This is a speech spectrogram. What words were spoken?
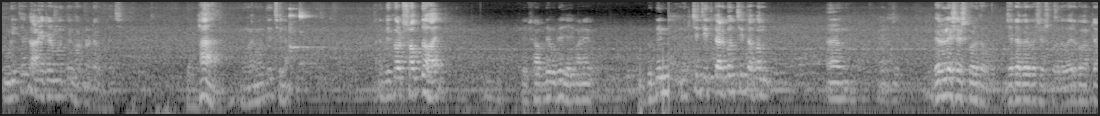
কুড়ি থেকে আড়াইটার মধ্যে ঘটনাটা ঘটেছে। হ্যাঁ ঘুমের মধ্যে ছিলাম। মানে বিকট শব্দ হয়। সেই শব্দে উঠে যাই মানে দুদিন উঠছি, চিৎকার করছি, তখন বেরোলে শেষ করে দেবো, যেটা বেরোবে শেষ করে দেবো, এরকম একটা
